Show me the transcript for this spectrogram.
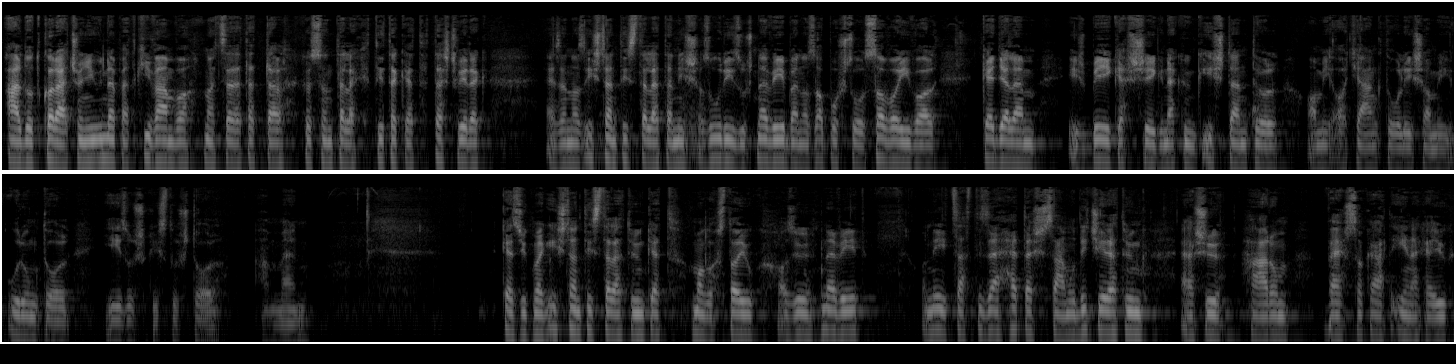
Áldott karácsonyi ünnepet kívánva, nagy szeretettel köszöntelek titeket, testvérek, ezen az Isten tiszteleten is az Úr Jézus nevében, az apostol szavaival, kegyelem és békesség nekünk Istentől, ami atyánktól és ami Urunktól, Jézus Krisztustól. Amen. Kezdjük meg Isten tiszteletünket, magasztaljuk az ő nevét. A 417-es számú dicséretünk első három versszakát énekeljük.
